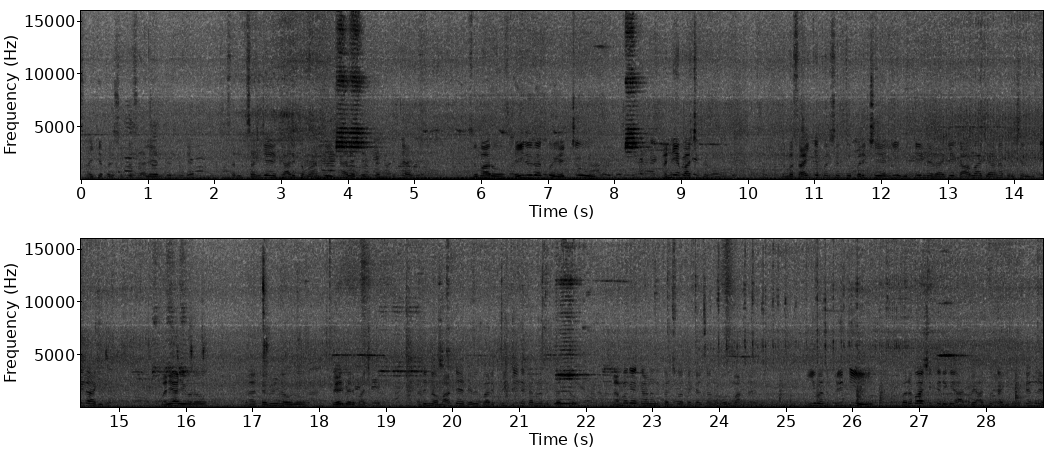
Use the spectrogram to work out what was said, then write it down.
ಸಾಹಿತ್ಯ ಪರಿಷತ್ತು ಶಾಲೆಯಲ್ಲಿ ತೆರೆದಿದೆ ಸಂ, ಸಂಜೆ ಕಾರ್ಯಕ್ರಮ ಅಲ್ಲಿ ಶಾಲೆ ಸಂಖ್ಯೆ ನಡೀತಾ ಇದೆ. ಸುಮಾರು ಐನೂರಕ್ಕೂ ಹೆಚ್ಚು ಅನ್ಯ ಭಾಷಿಕರು ನಮ್ಮ ಸಾಹಿತ್ಯ ಪರಿಷತ್ತು ಪರೀಕ್ಷೆಯಲ್ಲಿ ಉತ್ತೀರ್ಣರಾಗಿ ಕಾವ ಜಾಣ ಪರೀಕ್ಷೆಯಲ್ಲಿ ಉತ್ತೀರ್ಣರಾಗಿದ್ದಾರೆ ಮಲಯಾಳಿಗಳು ತಮಿಳಿನವರು, ಬೇರೆ ಬೇರೆ ಭಾಷೆಗಳು ಅದನ್ನು ನಾವು ಮಾಡ್ತಾ ಇದ್ದೇವೆ. ಬಾರಿ ಪ್ರೀತಿಯಿಂದ ಕನ್ನಡದ ಕಲಿತು, ನಮಗೆ ಕನ್ನಡ ಕಲಿಸುವಂಥ ಕೆಲಸವನ್ನು ಅವರು ಮಾಡ್ತಾ ಇದ್ದಾರೆ. ಈ ಒಂದು ಪ್ರೀತಿ ಪರಭಾಷಿಕರಿಗೆ ಆಗಬೇಕಾಗಿದೆ ಯಾಕೆಂದರೆ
